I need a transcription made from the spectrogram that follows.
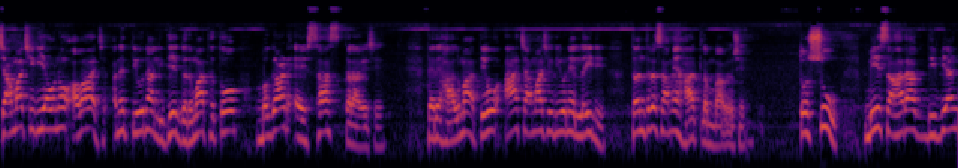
ચામાચીડિયાઓનો અવાજ અને તેઓના લીધે ઘરમાં થતો બગાડ અહેસાસ કરાવે છે. ત્યારે હાલમાં તેઓ આ ચામાચીડીઓને લઈને તંત્ર સામે હાથ લંબાવ્યો છે. તો શું બે સહારા દિવ્યાંગ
